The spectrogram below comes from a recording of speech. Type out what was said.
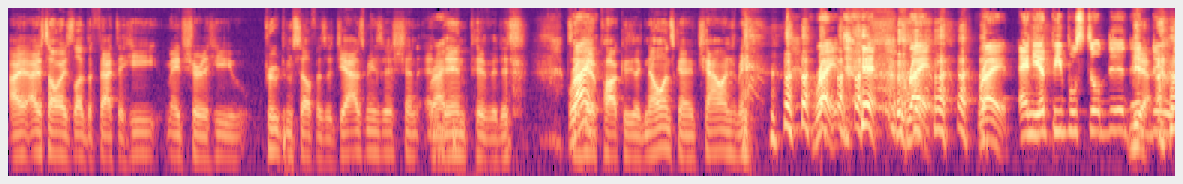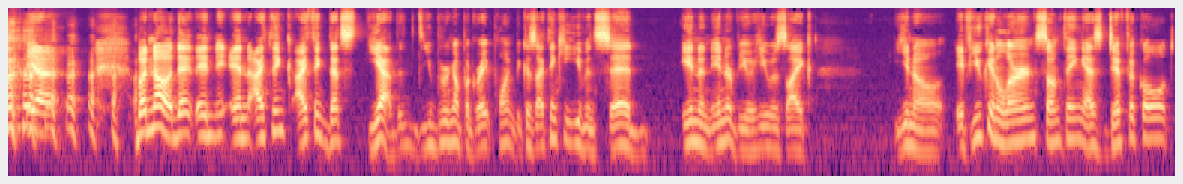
I, I just always love the fact that he made sure that he proved himself as a jazz musician and Right. then pivoted to Right. hip hop because he's like, no one's going to challenge me. Right. Right. right and yet people still did Yeah. do yeah but no that and and i think i think that's yeah you bring up a great point because i think he even said in an interview he was like you know if you can learn something as difficult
